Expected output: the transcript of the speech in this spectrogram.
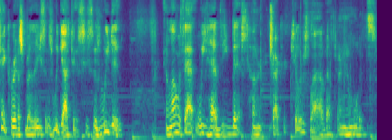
take a rest, brother. He says, We got this. He says, We do. And along with that, we have the best hunter tracker killers live out there in the woods.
